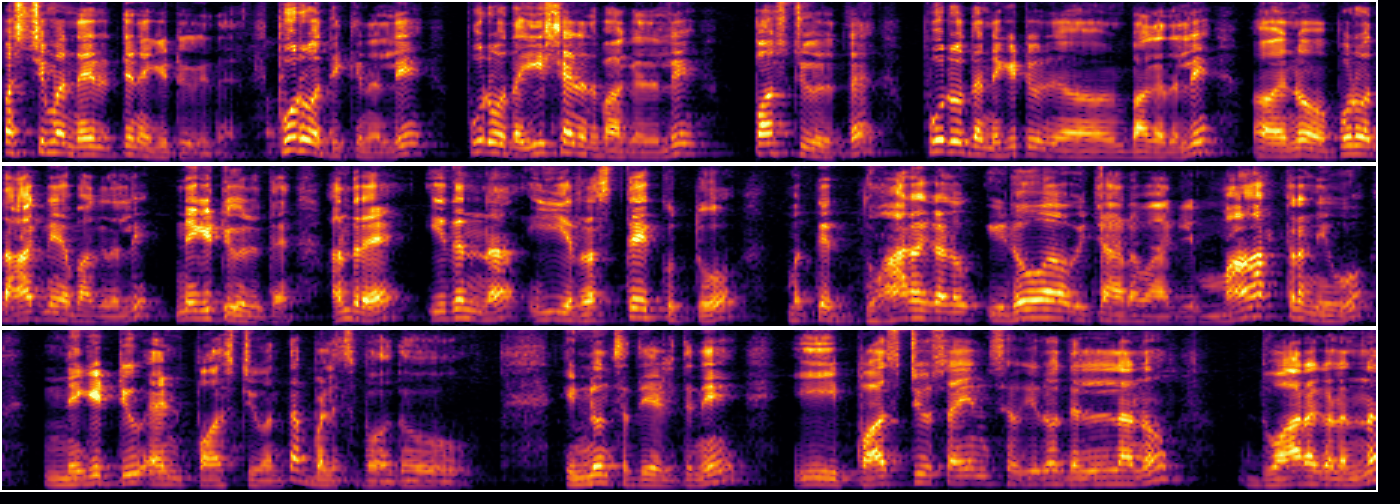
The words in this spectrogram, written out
ಪಶ್ಚಿಮ ನೈಋತ್ಯ ನೆಗೆಟಿವ್ ಇದೆ. ಪೂರ್ವ ದಿಕ್ಕಿನಲ್ಲಿ ಪೂರ್ವದ ಈಶಾನ್ಯದ ಭಾಗದಲ್ಲಿ ಪಾಸಿಟಿವ್ ಇರುತ್ತೆ. ಪೂರ್ವದ ನೆಗೆಟಿವ್ ಭಾಗದಲ್ಲಿ ಏನು, ಪೂರ್ವದ ಆಗ್ನೇಯ ಭಾಗದಲ್ಲಿ ನೆಗೆಟಿವ್ ಇರುತ್ತೆ. ಅಂದರೆ ಇದನ್ನು ಈ ರಸ್ತೆ ಕುತ್ತು ಮತ್ತು ದ್ವಾರಗಳು ಇಡುವ ವಿಚಾರವಾಗಿ ಮಾತ್ರ ನೀವು ನೆಗೆಟಿವ್ ಆ್ಯಂಡ್ ಪಾಸಿಟಿವ್ ಅಂತ ಬಳಸ್ಬೋದು. ಇನ್ನೊಂದು ಸತಿ ಹೇಳ್ತೀನಿ, ಈ ಪಾಸಿಟಿವ್ ಸೈನ್ಸ್ ಇರೋದೆಲ್ಲನೂ ದ್ವಾರಗಳನ್ನು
